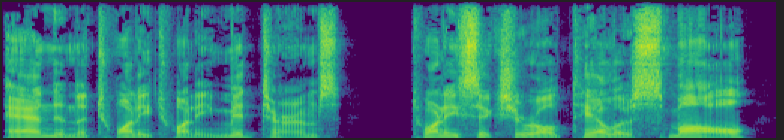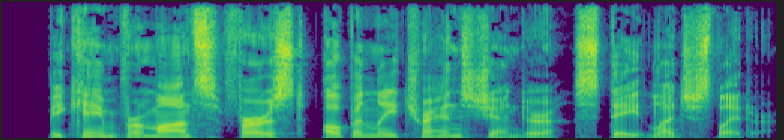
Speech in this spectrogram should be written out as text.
And in the 2020 midterms, 26 year old Taylor Small became Vermont's first openly transgender state legislator.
